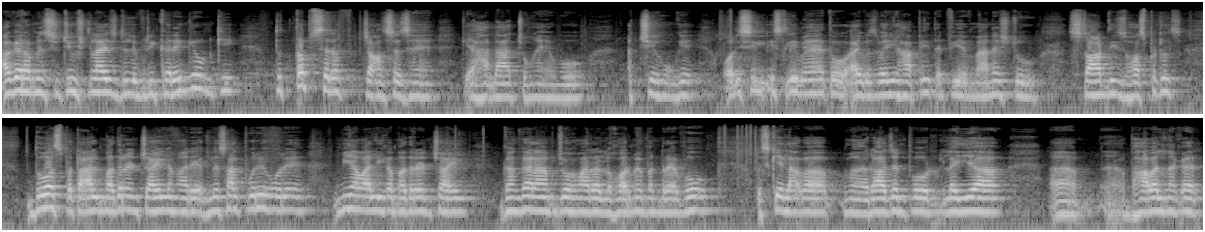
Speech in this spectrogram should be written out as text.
अगर हम इंस्टीट्यूशनलाइज डिलीवरी करेंगे उनकी तो तब सिर्फ़ चांसेस हैं कि हालात जो हैं वो अच्छे होंगे। और इसी, इसलिए मैं तो I was very happy that we have manage to start these hospitals दो अस्पताल मदर एंड चाइल्ड हमारे अगले साल पूरे हो रहे हैं। मियाँ वाली का मदर एंड चाइल्ड गंगाराम जो हमारा लाहौर में बन रहा है वो। उसके अलावा राजनपुर, लैया भावल नगर,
